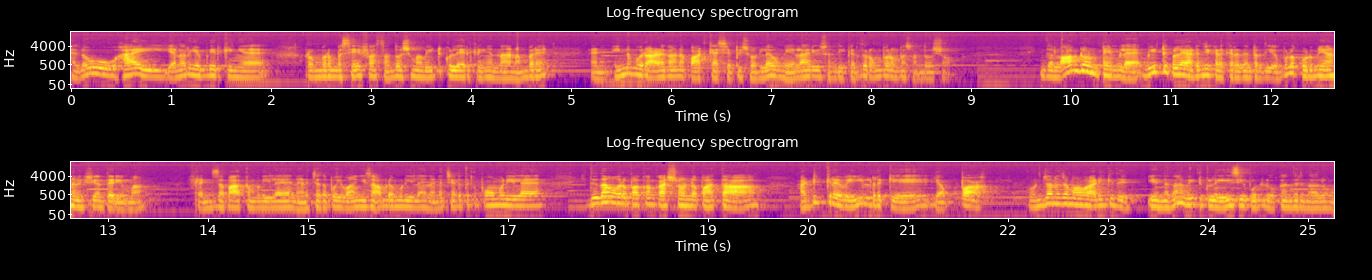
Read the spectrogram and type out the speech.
ஹலோ ஹாய் எல்லோரும் எப்படி இருக்கீங்க? ரொம்ப ரொம்ப சேஃபாக சந்தோஷமாக வீட்டுக்குள்ளே இருக்கிறீங்கன்னு நான் நம்புகிறேன் அண்ட் இன்னும் ஒரு அழகான பாட்காஸ்ட் எபிசோடில் உங்கள் எல்லாரையும் சந்திக்கிறது ரொம்ப ரொம்ப சந்தோஷம். இந்த லாக்டவுன் டைமில் வீட்டுக்குள்ளே அடைஞ்சு கிடக்கிறதுன்றது எவ்வளோ கொடுமையான விஷயம் தெரியுமா? ஃப்ரெண்ட்ஸை பார்க்க முடியல நினச்சதை போய் வாங்கி சாப்பிட முடியல நினச்ச இடத்துக்கு போக முடியல. இதுதான் ஒரு பக்கம் கஷ்டம்னு பார்த்தா அடிக்கிற வெயில் இருக்கே எப்பா. கொஞ்சம் நஞ்சமாவை அடிக்குது. என்ன தான் வீட்டுக்குள்ளே ஏசியை போட்டுட்டு உட்காந்துருந்தாலும்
